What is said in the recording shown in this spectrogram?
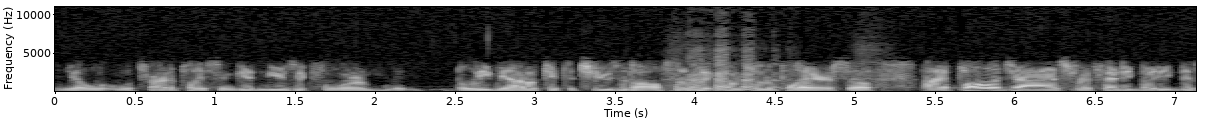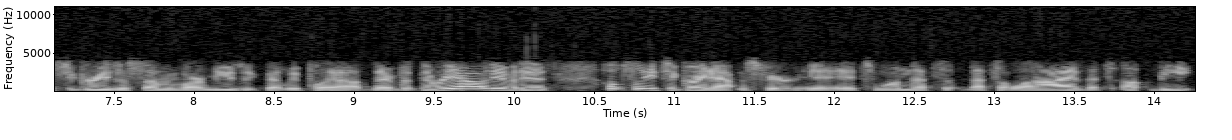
you know, we'll, we'll try to play some good music for them. Believe me, I don't get to choose it all. Some of it comes from the players. So I apologize for if anybody disagrees with some of our music that we play out there. But the reality of it is, hopefully, it's a great atmosphere. It's one that's that's alive, that's upbeat.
